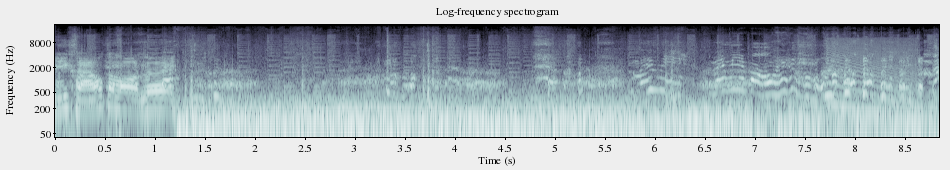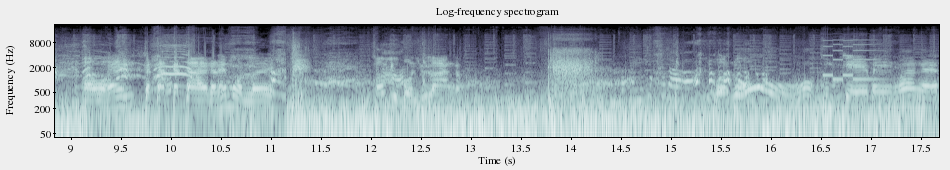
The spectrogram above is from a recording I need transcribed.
ตีขาวตลอดเลย ไม่มีไม่มีเบาให้หนู เอาให้กระจัดกระจายกันให้หมดเลย ชอบอยู่บนอยู่ล่างครับค่ะบนโอ้โหคุมเกมเองว่างั้น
